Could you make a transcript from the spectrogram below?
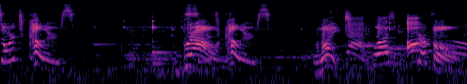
Sort colors. Brown colors. White. That was Purple.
